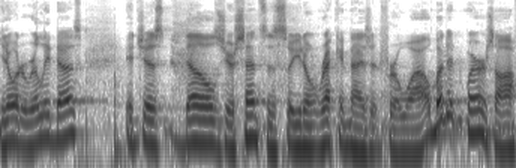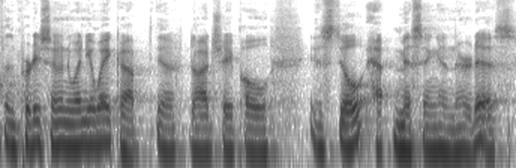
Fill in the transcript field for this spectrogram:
You know what it really does? It just dulls your senses so you don't recognize it for a while, but it wears off, and pretty soon when you wake up, the God shaped hole is still missing, and there it is.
